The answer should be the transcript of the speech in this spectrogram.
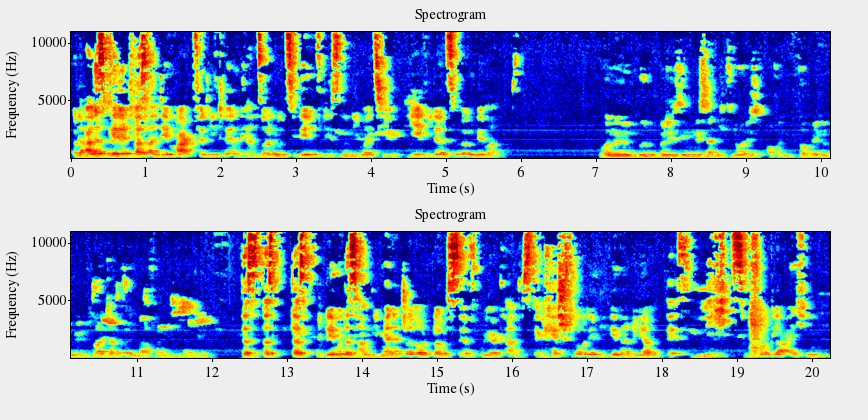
Und alles Geld, was an dem Markt verdient werden kann, soll nur zu denen fließen und niemals je, je wieder zu irgendwem anderem. Und Monopolisierung ist ja nichts Neues, auch in Verbindung mit weiteren Nachfolgen. Das, das, das Problem, und das haben die Manager dort, glaube ich, sehr früh erkannt, ist der Cashflow, den die generieren. Der ist nicht zu vergleichen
